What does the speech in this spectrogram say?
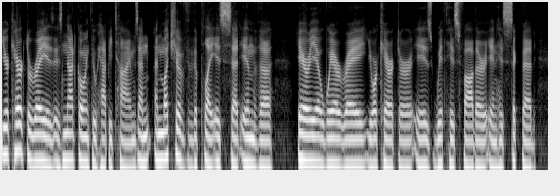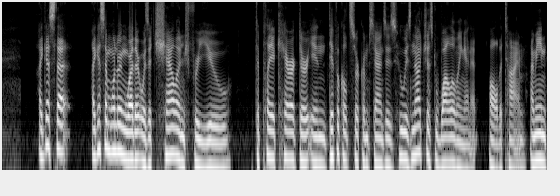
Your character Ray is, is not going through happy times, and, and much of the play is set in the area where Ray, your character, is with his father in his sickbed. I guess that I guess I'm wondering whether it was a challenge for you to play a character in difficult circumstances who is not just wallowing in it all the time. I mean,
